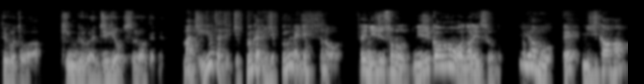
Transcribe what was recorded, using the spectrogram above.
ていうことは、キングが授業をするわけね。まあ授業だって10分か20分ぐらいね、その、え、二時、その、2時間半は何するの？いや、もう、え、2時間半？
